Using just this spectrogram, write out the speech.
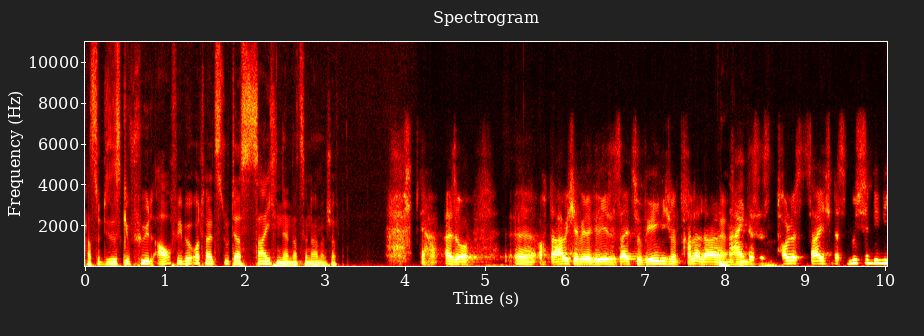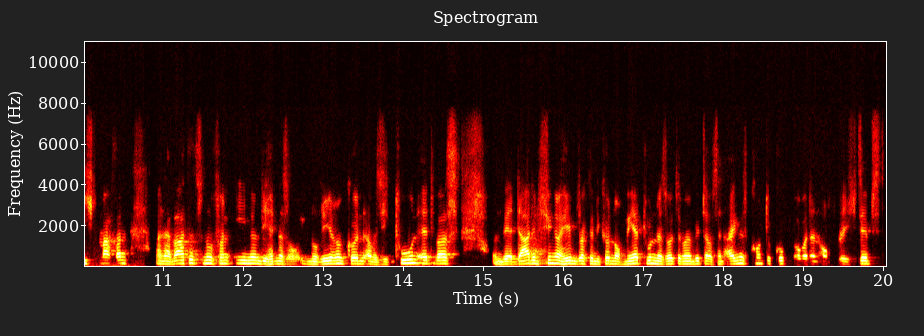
Hast du dieses Gefühl auch? Wie beurteilst du das Zeichen der Nationalmannschaft? Ja, also äh, auch da habe ich ja wieder gelesen, es sei zu wenig und tralala. Ja. Nein, das ist ein tolles Zeichen, das müssen die nicht machen. Man erwartet es nur von ihnen, die hätten das auch ignorieren können, aber sie tun etwas. Und wer da den Finger heben sagt, die können noch mehr tun, da sollte man bitte auf sein eigenes Konto gucken, ob er dann auch vielleicht selbst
